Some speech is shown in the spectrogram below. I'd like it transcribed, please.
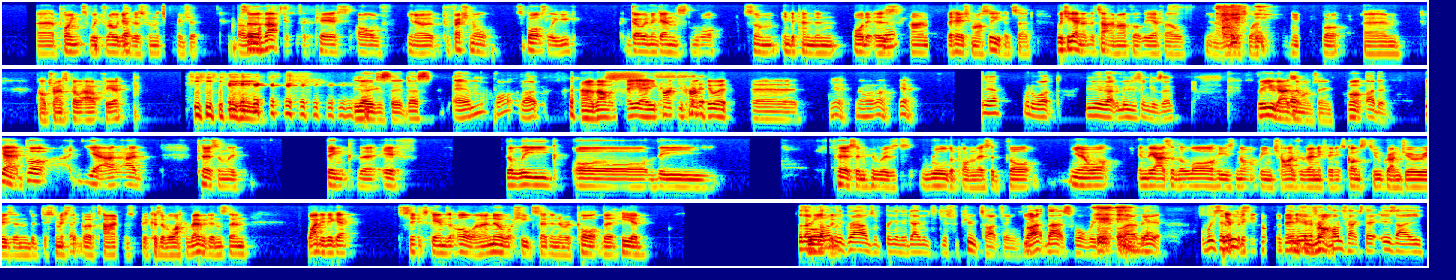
uh, points which relegated us from the championship. I So remember. that is a case of you know professional sports league going against what some independent auditors and the HMRC had said. Which again, at the time, I thought the EFL, you know, sweat. But um, I'll try and spell it out for you. you don't need to say it. That's M. What? No. Uh, that was uh, yeah. You can't you can't do it. Uh, yeah, no like that. Yeah. Yeah, would have worked. You do that to move your fingers then. So you guys But- know what I'm saying. But I do. Yeah, but yeah, I, I personally think that if the league or the person who has ruled upon this had thought, you know what, in the eyes of the law, he's not been charged with anything. It's gone to two grand juries and they've dismissed it both times because of a lack of evidence. Then why did he get six games at all? And I know what she'd said in a report that he had But they've done under the- grounds of bringing the game into disrepute type thing, Yeah. right? That's what we say over Yeah. here. Which there yeah, is. but if he's not done in the NFL wrong, contracts, there is a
